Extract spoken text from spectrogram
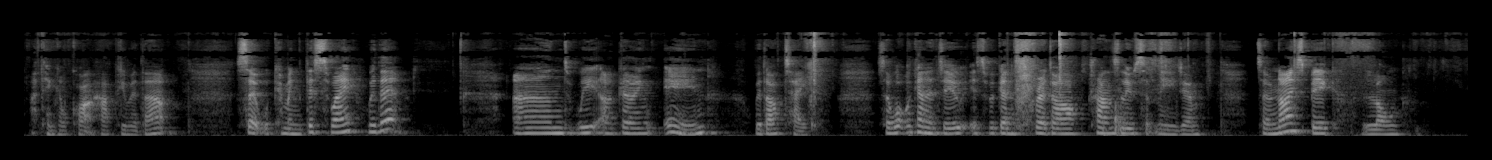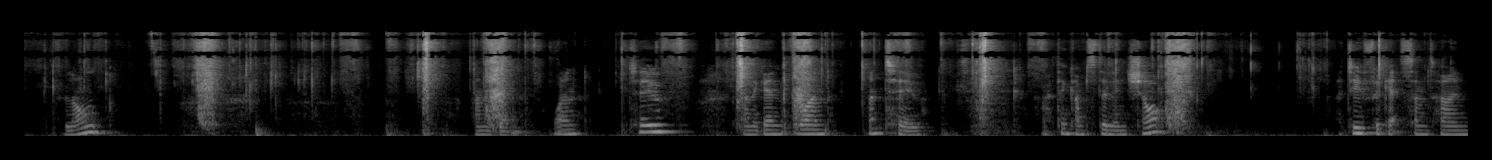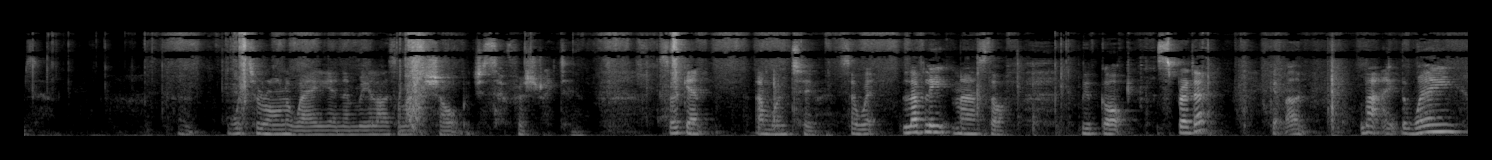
I think I'm quite happy with that. So we're coming this way with it and we are going in with our tape. So what we're going to do is we're going to spread our translucent medium. So nice big long, long, and again one, two, and again one and two. I think I'm still in shock. I do forget sometimes and witter on away and then realise I'm out of shot, which is so frustrating. So again, and one, two. So we're lovely masked off. We've got spreader, get my, that out the way,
